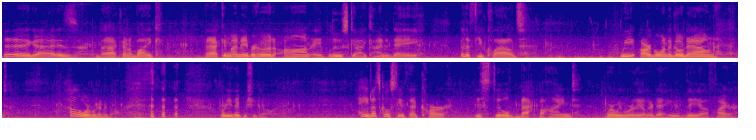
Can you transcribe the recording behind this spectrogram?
Hey guys, back on a bike, back in my neighborhood on a blue sky kind of day with a few clouds. We are going to go down. I don't know where we're going to go. where do you think we should go? Hey, let's go see if that car is still back behind where we were the other day, the uh, fire.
